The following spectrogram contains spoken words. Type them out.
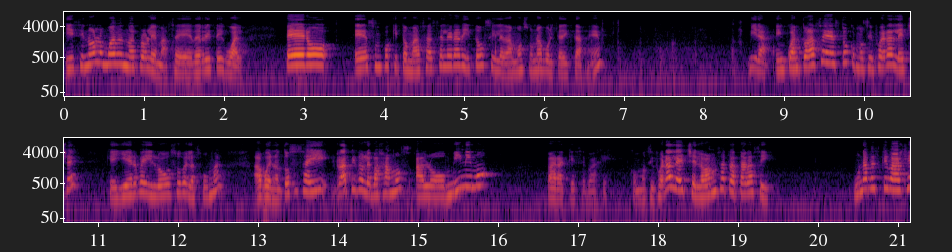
Y si no lo mueves no hay problema, se derrite igual. Pero es un poquito más aceleradito si le damos una volteadita, ¿eh? Mira, en cuanto hace esto, como si fuera leche, que hierve y luego sube la espuma. Ah, bueno, entonces ahí rápido le bajamos a lo mínimo para que se baje. Como si fuera leche, la vamos a tratar así. Una vez que baje,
